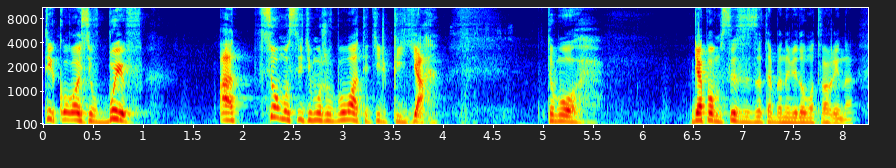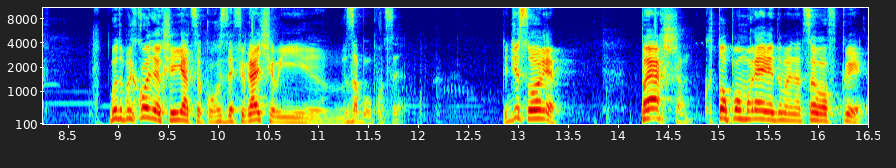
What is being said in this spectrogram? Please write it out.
Ти когось вбив. А в цьому світі можу вбивати тільки я. Тому. Я помстився за тебе невідома тварина. Буде прикольно, якщо я це когось зафігачив і забув про це. Тоді сорі. Першим, хто помре від мене, це вовки.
